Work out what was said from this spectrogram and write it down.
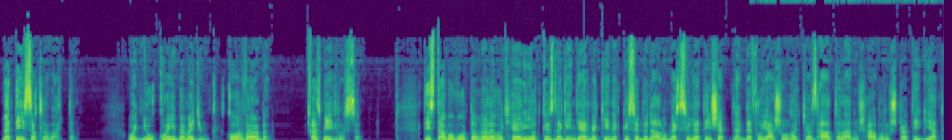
mert éjszakra vágytam. Vagy Newquay-be megyünk, Corwellbe, az még rosszabb. Tisztában voltam vele, hogy Harriot közlegény gyermekének küszöbön álló megszületése nem befolyásolhatja az általános háborús stratégiát,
